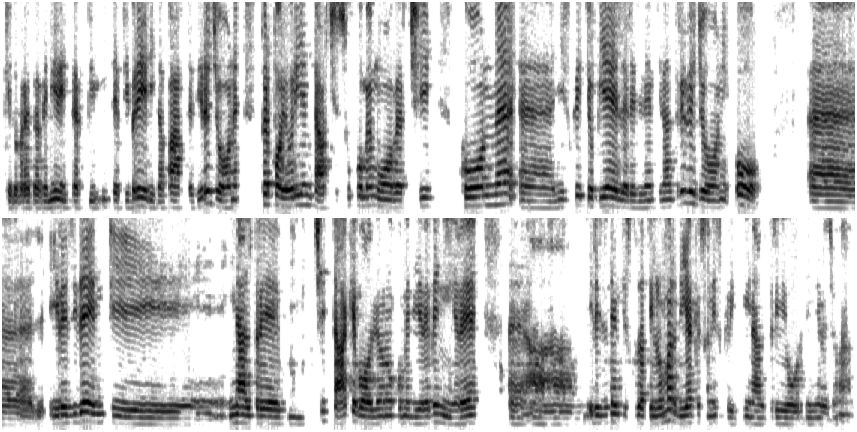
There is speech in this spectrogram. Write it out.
che dovrebbe avvenire in tempi, in tempi brevi da parte di Regione per poi orientarci su come muoverci con eh, gli iscritti OPL residenti in altre regioni o eh, i residenti in altre città che vogliono, come dire, venire, eh, a, i residenti scusate, in Lombardia che sono iscritti in altri ordini regionali.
